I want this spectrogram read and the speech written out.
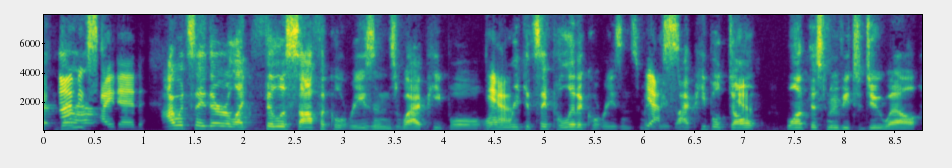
are. There I'm are excited. I would say there are like philosophical reasons why people, or Yeah. we could say political reasons, maybe Yes. why people don't want this movie to do well.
